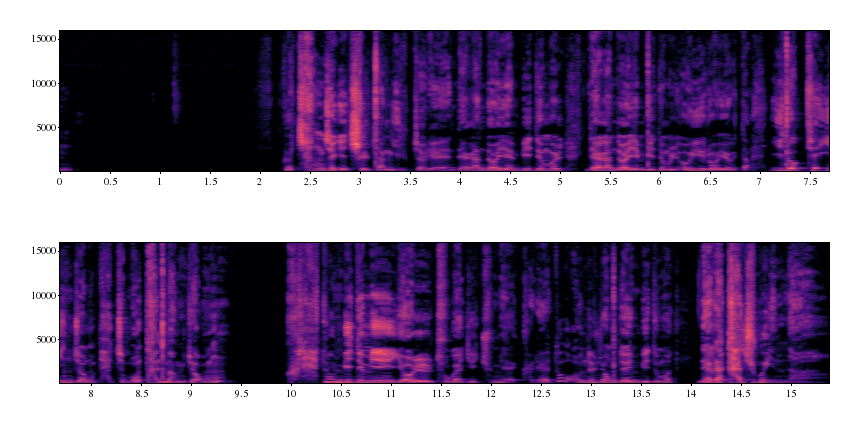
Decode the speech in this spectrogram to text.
응? 그 창세기 7장 1절에 내가 너의 믿음을 내가 너의 믿음을 의로 여겼다. 이렇게 인정받지 못할 망정 그래도 믿음이 12가지 중에 그래도 어느 정도의 믿음은 내가 가지고 있나.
